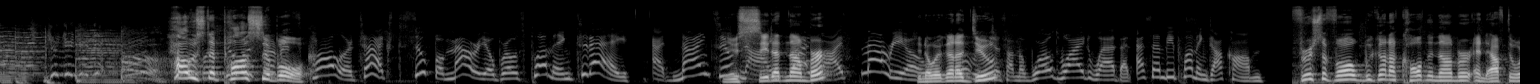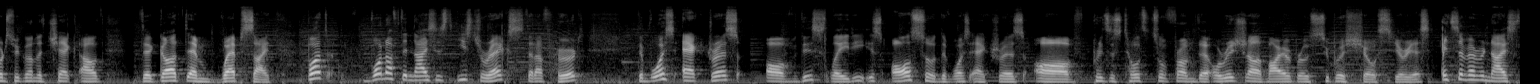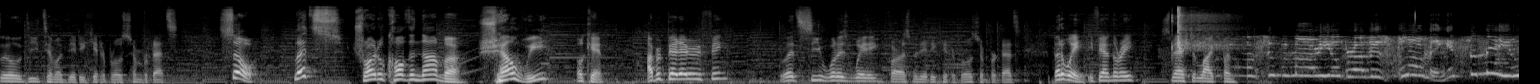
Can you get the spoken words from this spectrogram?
How's that possible? Call or text Super Mario Bros. Plumbing today at 929 You see that number? Mario. You know what we're gonna do? on the World Wide Web at smbplumbing.com. First of all, we're gonna call the number and afterwards we're gonna check out the goddamn website. But one of the nicest Easter eggs that I've heard, the voice actress of this lady is also the voice actress of Princess Toadstool from the original Mario Bros. Super Show series. It's a very nice little detail my dedicated bros that. So, let's try to call the number, shall we? Okay, I prepared everything. Let's see what is waiting for us, my dedicated bros remember that. By the way, if you haven't already, smash the like button. Super Mario Brothers Plumbing. It's me,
